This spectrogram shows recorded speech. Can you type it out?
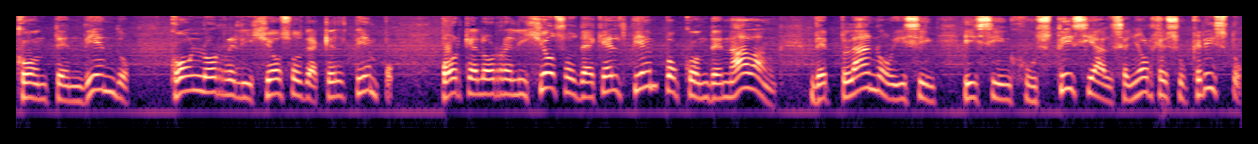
contendiendo con los religiosos de aquel tiempo, porque los religiosos de aquel tiempo condenaban de plano y sin, y sin justicia al Señor Jesucristo,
